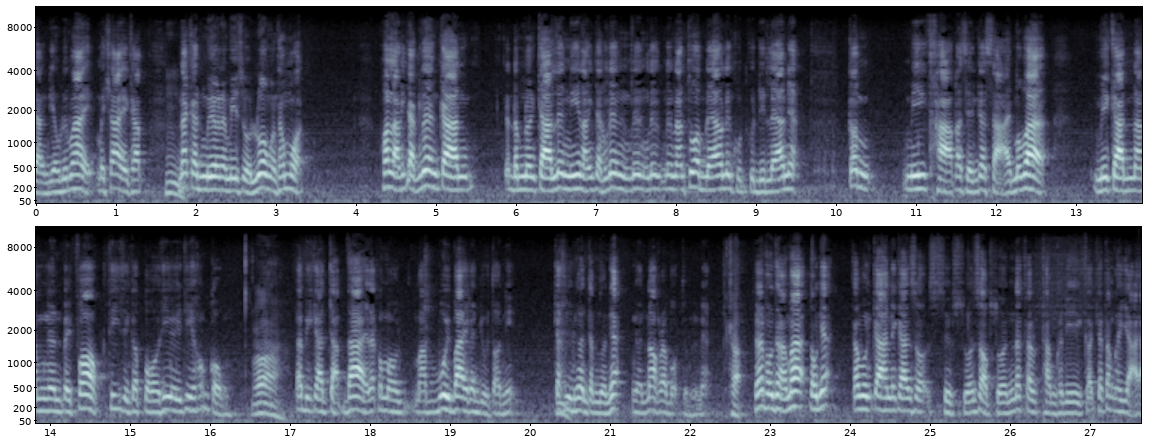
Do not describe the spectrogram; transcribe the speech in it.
อย่างเดียวหรือไม่ ไม่ใช่ครับอืมนักการเมืองนะมีส่วนร่วมกันทั้งหมด เพราะหลังจากเรื่องการดำเนินการเรื่องนี้หลังจากเรื่องเรื่องเรื่องเรื่องน้ำท่วมแล้วเรื่องขุดขุดดินแล้วเนี่ยก็มีข่าวกระเสียนกระสายมาว่ามีการนำเงินไปฟอกที่สิงคโปร์ที่ที่ฮ่องกงว่าแล้วมีการจับได้แล้วก็มามาบุ้ยใบกันอยู่ตอนนี้ ก็คือเงินจำนวนเนี้ยเงินนอกระบบจำนวนเนี้ยครับฉะนั้นผมถามว่าตรงเนี้ยกระบวนการในการสืบสวนสอบสวนและการทำคดีก็จะต้องขยาย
